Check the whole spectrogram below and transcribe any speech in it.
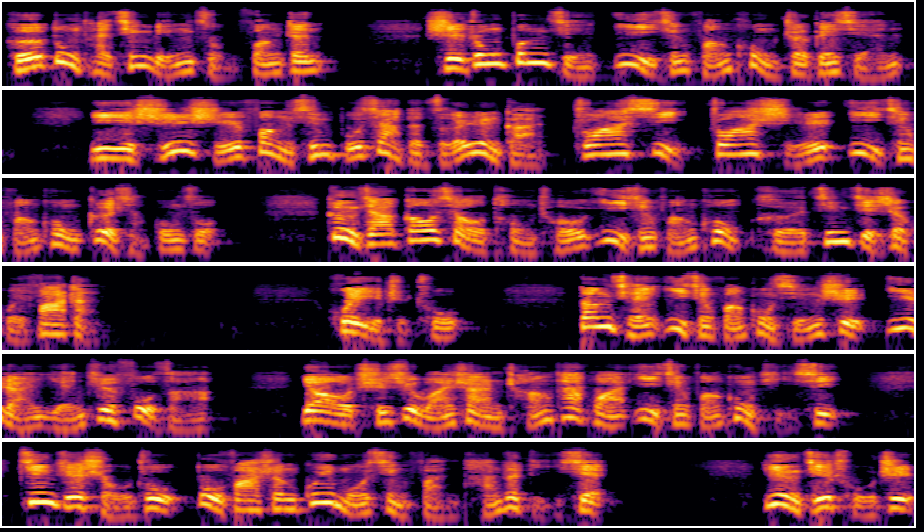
和动态清零总方针，始终绷紧疫情防控这根弦，以时时放心不下的责任感抓细抓实疫情防控各项工作，更加高效统筹疫情防控和经济社会发展。会议指出，当前疫情防控形势依然严峻复杂。要持续完善常态化疫情防控体系，坚决守住不发生规模性反弹的底线。应急处置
